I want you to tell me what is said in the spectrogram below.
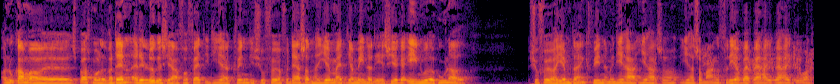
Og nu kommer øh, spørgsmålet, hvordan er det lykkedes jer at få fat i de her kvindelige chauffører? For det er sådan hjemme, at jeg mener, det er cirka 1 ud af 100 chauffører hjemme, der er en kvinde, men I har, I har, så, I har så mange flere. Hvad, hvad, har, I, hvad har I gjort?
